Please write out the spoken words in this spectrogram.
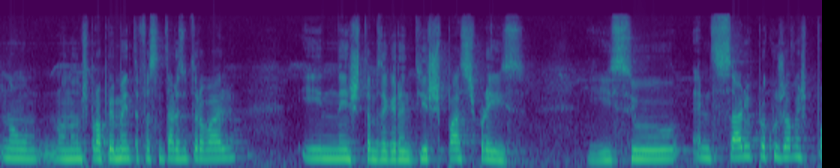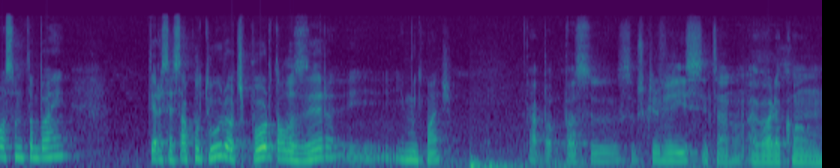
não, não andamos propriamente a facilitar o trabalho e nem estamos a garantir espaços para isso. E isso é necessário para que os jovens possam também ter acesso à cultura, ao desporto, ao lazer e, e muito mais. Ah, po- posso subscrever isso. Então, agora com.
